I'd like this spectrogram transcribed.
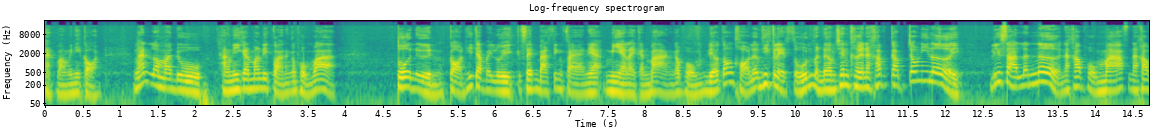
อะวางไว้นี่ก่อน งั้นเรามาดูทางนี้กันบ้างดีกว่านะครับผมว่าตัวอื่นๆ ก่อนที่จะไปลุยเซตแบสซิ่งแฟร์เนี่ยมีอะไรกันบ้างครับผม เดี๋ยวต้องขอเริ่มที่เกรดศูนย์เหมือนเดิมเช่นเคยนะครับ กับเจ้านี้เลยลิซาร์ดลันเนอร์นะครับผมมาฟนะครับ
